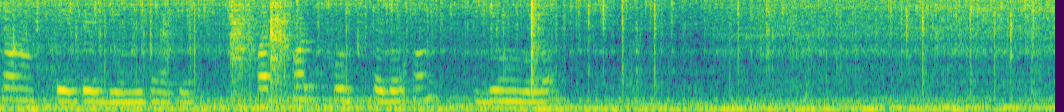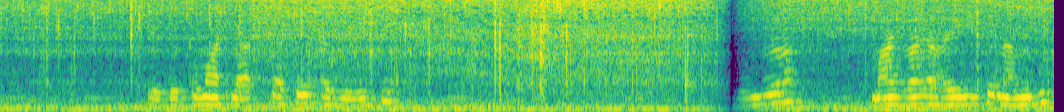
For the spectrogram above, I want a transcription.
সব পেটে ডিম থাকে। ফটফট ফুটছে দেখুন ডিমগুলো। এই দুটো মাছ লাস্টে আছে এটা দিয়ে দিচ্ছি বন্ধুরা, মাছ ভাজা হয়ে গেছে, নামিয়ে দিই।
